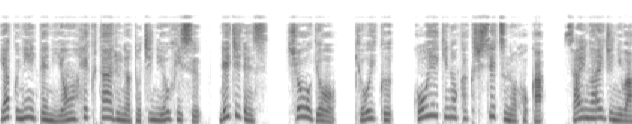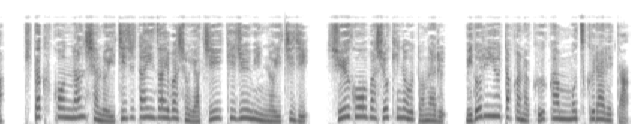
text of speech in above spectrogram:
約2.4ヘクタールの土地にオフィス、レジデンス、商業、教育、公益の各施設のほか、災害時には、帰宅困難者の一時滞在場所や地域住民の一時、集合場所機能となる、緑豊かな空間も作られた。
